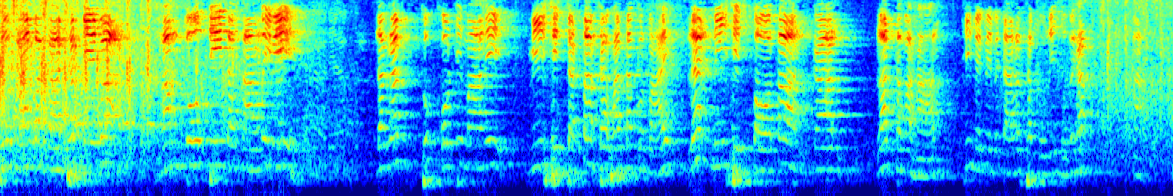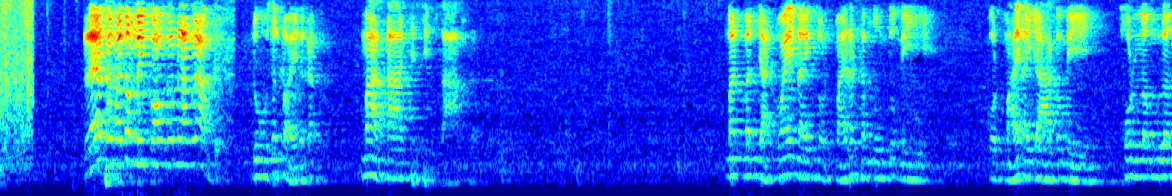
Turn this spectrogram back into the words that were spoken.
คือการประกาศชัดเจนว่าคำโจมตีต่างๆไม่มี ดังนั้นทุกคนที่มานี่มีสิทธิ์จัดตั้งสาพันธ์ตามกฎหมาย และมีสิทธิ์ต่อต้านการรัฐประหารที่ไม่เป็นไปตามรัฐธรรมนูญนี้ถูกไหมครับอะแล้วทำไม ต้องมีกองกำลังแล้ว ดูสักหน่อยนะครับ มาตรา73ครับมันบัญญัติไว้ในกฎหมายรัฐธรรมนูญก็มี กฎหมายอาญาก็มีพลเมือง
